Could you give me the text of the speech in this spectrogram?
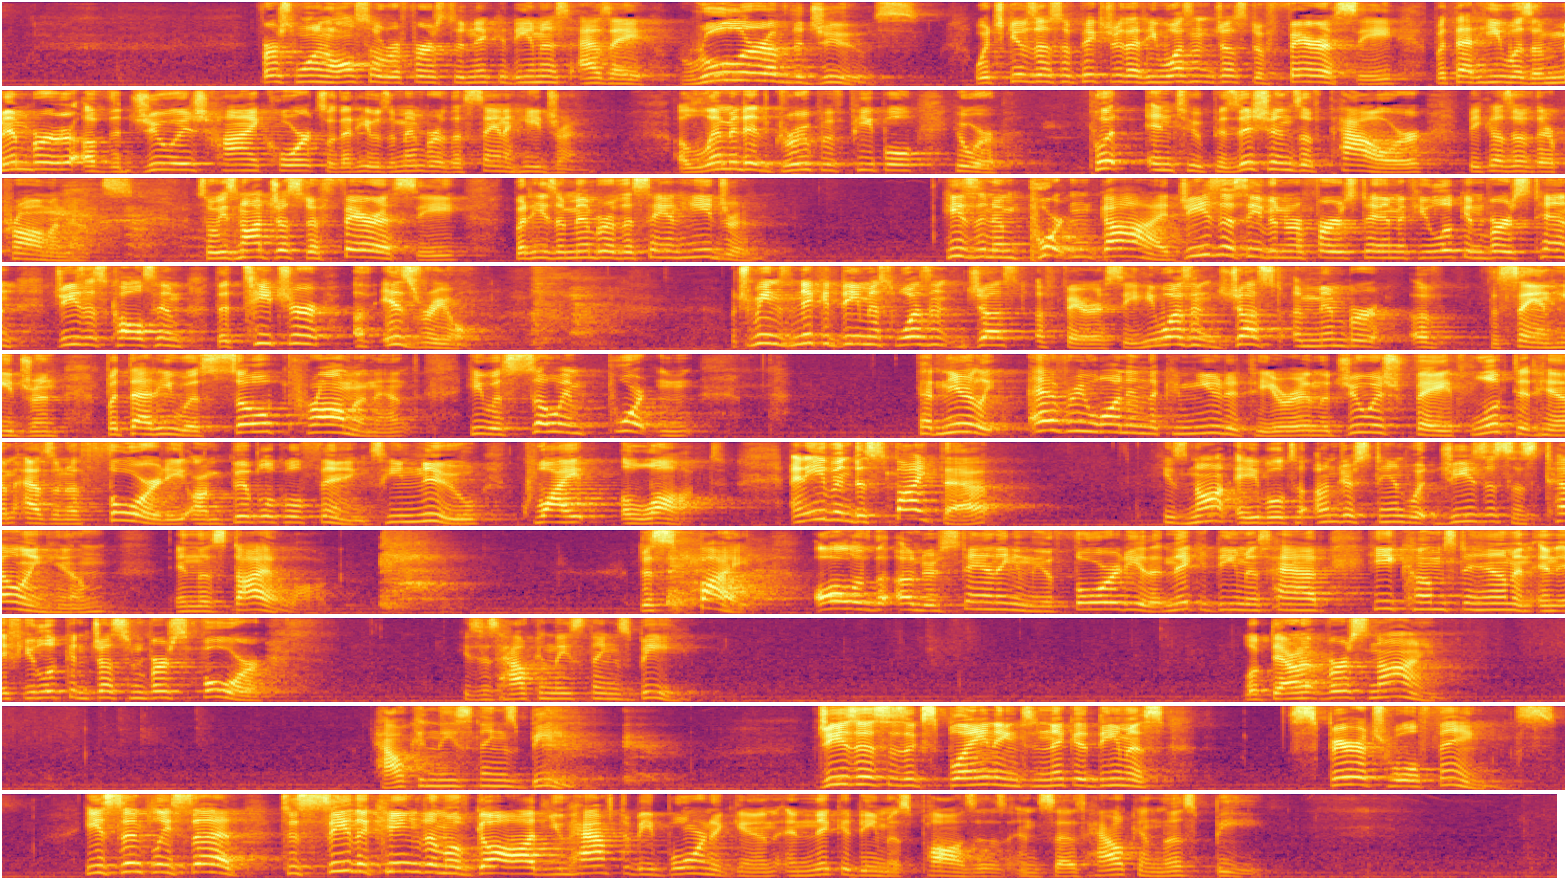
Verse 1 also refers to Nicodemus as a ruler of the Jews which gives us a picture that he wasn't just a Pharisee, but that he was a member of the Jewish high court, so that he was a member of the Sanhedrin, a limited group of people who were put into positions of power because of their prominence. So he's not just a Pharisee, but he's a member of the Sanhedrin. He's an important guy. Jesus even refers to him, if you look in verse 10, Jesus calls him the teacher of Israel. Which means Nicodemus wasn't just a Pharisee, he wasn't just a member of the Sanhedrin, but that he was so prominent, he was so important that nearly everyone in the community or in the Jewish faith looked at him as an authority on biblical things. He knew quite a lot. And even despite that, he's not able to understand what Jesus is telling him in this dialogue. Despite all of the understanding and the authority that Nicodemus had, he comes to him. And, and if you look in just in verse 4, he says, How can these things be? Look down at verse 9. How can these things be? Jesus is explaining to Nicodemus spiritual things. He simply said, To see the kingdom of God, you have to be born again. And Nicodemus pauses and says, How can this be?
